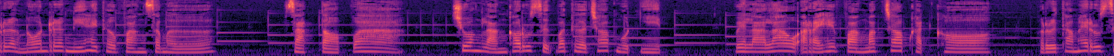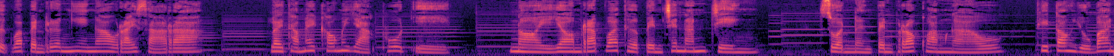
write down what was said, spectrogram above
เรื่องโน้นเรื่องนี้ให้เธอฟังเสมอ สักตอบว่า ช่วงหลังเขารู้สึกว่าเธอชอบหงุดหงิด เวลาเล่าอะไรให้ฟังมักชอบขัดคอ หรือทำให้รู้สึกว่าเป็นเรื่องงี่เง่าไร้สาระ เลยทำให้เขาไม่อยากพูดอีก หน่อยยอมรับว่าเธอเป็นเช่นนั้นจริง ส่วนหนึ่งเป็นเพราะความเหงา ที่ต้องอยู่บ้าน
